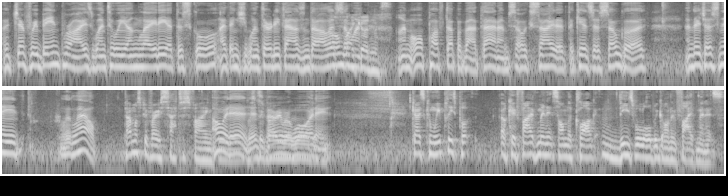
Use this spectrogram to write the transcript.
uh, Geoffrey Beene Prize went to a young lady at the school. I think she won thirty thousand dollars. Oh, my I'm, goodness. I'm all puffed up about that. I'm so excited. The kids are so good, and they just need a little help. That must be very satisfying. For Oh, it you. is. must It's be very rewarding. Guys, can we please put, okay, five minutes on the clock. These will all be gone in five minutes.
